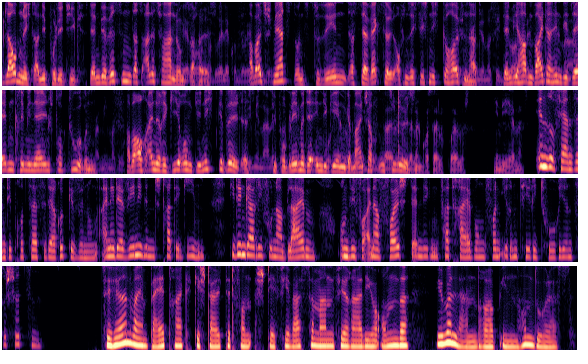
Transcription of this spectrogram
glauben nicht an die Politik, denn wir wissen, dass alles Verhandlungssache ist. Aber es schmerzt uns zu sehen, dass der Wechsel offensichtlich nicht geholfen hat, denn wir haben weiterhin dieselben kriminellen Strukturen, aber auch eine Regierung, die nicht gewillt ist, die Probleme der indigenen Gemeinschaften zu lösen. Insofern sind die Prozesse der Rückgewinnung eine der wenigen Strategien, die den Garifuna bleiben, um sie vor einer vollständigen Vertreibung von ihren Territorien zu schützen. Zu hören war ein Beitrag gestaltet von Steffi Wassermann für Radio Onda über Landraub in Honduras.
